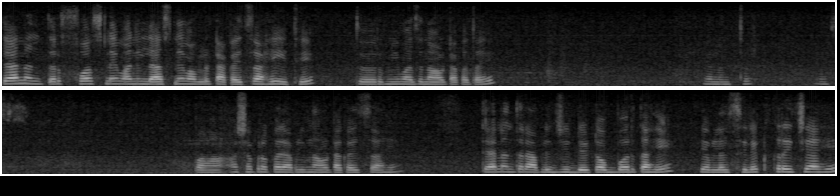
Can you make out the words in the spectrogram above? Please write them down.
त्यानंतर फर्स्ट नेम आणि लास्ट नेम आपल्याला टाकायचं आहे इथे. तर मी माझं नाव टाकत आहे. त्यानंतर पहा अशा प्रकारे आपलं नाव टाकायचं आहे. त्यानंतर आपली जी डेट ऑफ बर्थ आहे ती आपल्याला सिलेक्ट करायची आहे.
